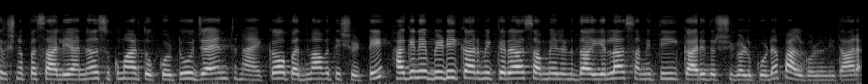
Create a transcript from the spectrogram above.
ಕೃಷ್ಣಪ್ಪ ಸಾಲಿಯಾನ, ಸುಕುಮಾರ್ ತೊಕ್ಕೋಟು, ಜಯಂತ್ ನಾಯಕ್, ಪದ್ಮಾವತಿ ಶೆಟ್ಟಿ, ಹಾಗೇನೆ ಬಿಡಿ ಕಾರ್ಮಿಕರ ಸಮ್ಮೇಳನದ ಎಲ್ಲಾ ಸಮಿತಿ ಕಾರ್ಯದರ್ಶಿಗಳು ಕೂಡ ಪಾಲ್ಗೊಳ್ಳಲಿದ್ದಾರೆ.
